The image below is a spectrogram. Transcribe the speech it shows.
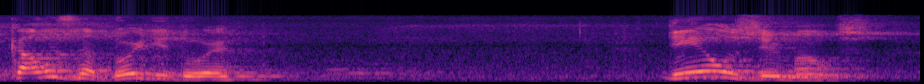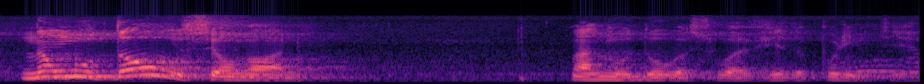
causador de dor, Deus, irmãos, não mudou o seu nome, mas mudou a sua vida por inteiro.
